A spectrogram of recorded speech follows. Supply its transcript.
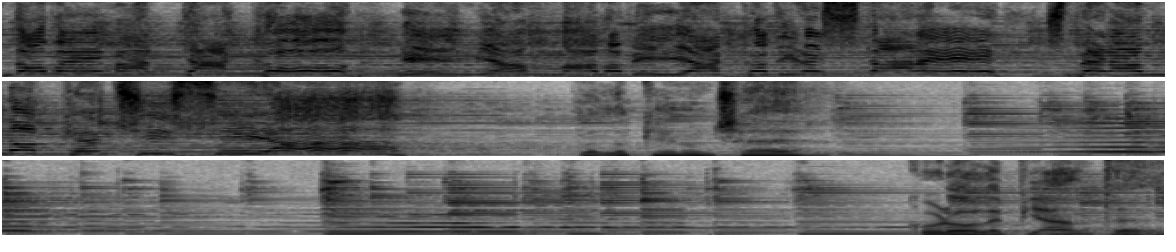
Dove m'attacco, il mio modo vigliacco di restare, sperando che ci sia quello che non c'è. Curo le piante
